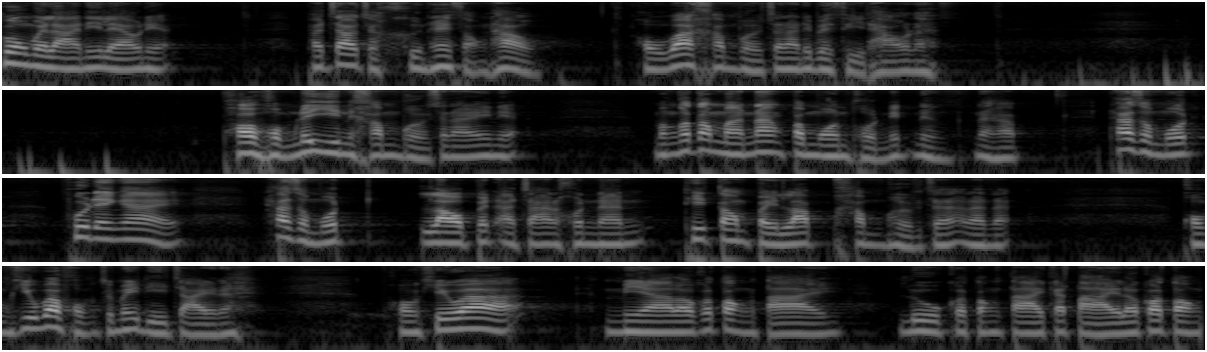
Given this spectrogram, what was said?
ช่วงเวลานี้แล้วเนี่ย ระเจ้าจะคืนให้สองเท่า ผมว่าคำเผยชนะนี่เป็นสี่เท่านะ พอผมได้ยินคำเผยชนะนี้เนี่ย มันก็ต้องมานั่งประมวลผลนิดนึงนะครับ ถ้าสมมติพูดได้ง่าย ถ้าสมมติเราเป็นอาจารย์คนนั้นที่ต้องไปรับคำเผยชนะนั้นนะผมคิดว่าผมจะไม่ดีใจนะ ผมคิดว่าเมียเราก็ต้องตาย ลูกก็ต้องตายกระตายเราก็ต้อง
